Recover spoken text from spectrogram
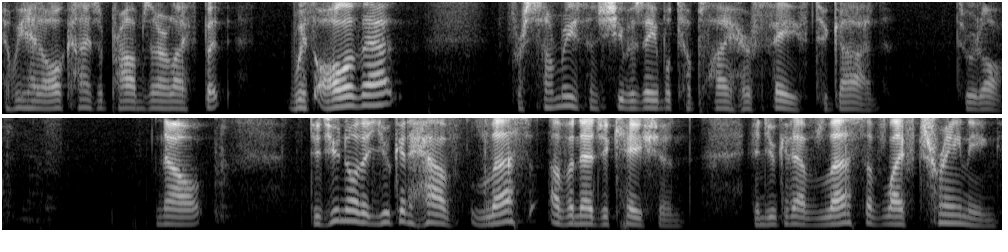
and we had all kinds of problems in our life but with all of that for some reason she was able to apply her faith to God through it all. Now, did you know that you can have less of an education and you can have less of life training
